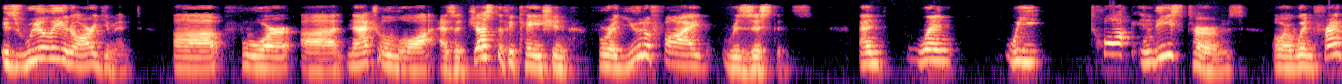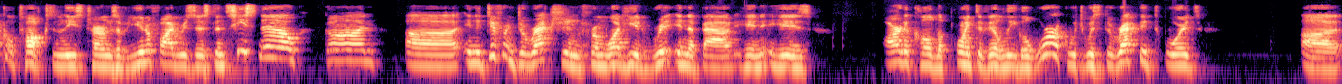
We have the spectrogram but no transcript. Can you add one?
is really an argument uh, for uh, natural law as a justification for a unified resistance. And when we talk in these terms, or when Fraenkel talks in these terms of unified resistance, he's now gone uh, in a different direction from what he had written about in his article, The Point of Illegal Work, which was directed towards uh,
